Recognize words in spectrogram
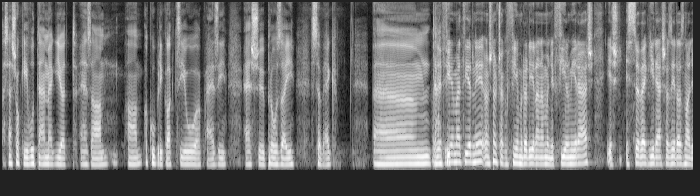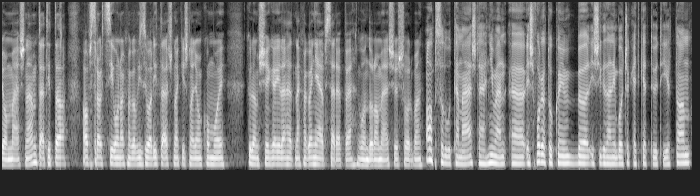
aztán sok év után megjött ez a, a, a Kubrick akció, a kvázi első prózai szöveg, Um, tehát filmet írni, most nem csak a filmről ír, hanem mondjuk filmírás és, és szövegírás azért az nagyon más, nem? Tehát itt a abstrakciónak, meg a vizualitásnak is nagyon komoly különbségei lehetnek, meg a nyelv szerepe, gondolom elsősorban. Abszolút más, tehát nyilván, és forgatókönyvből is igazániból csak egy-kettőt írtam.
